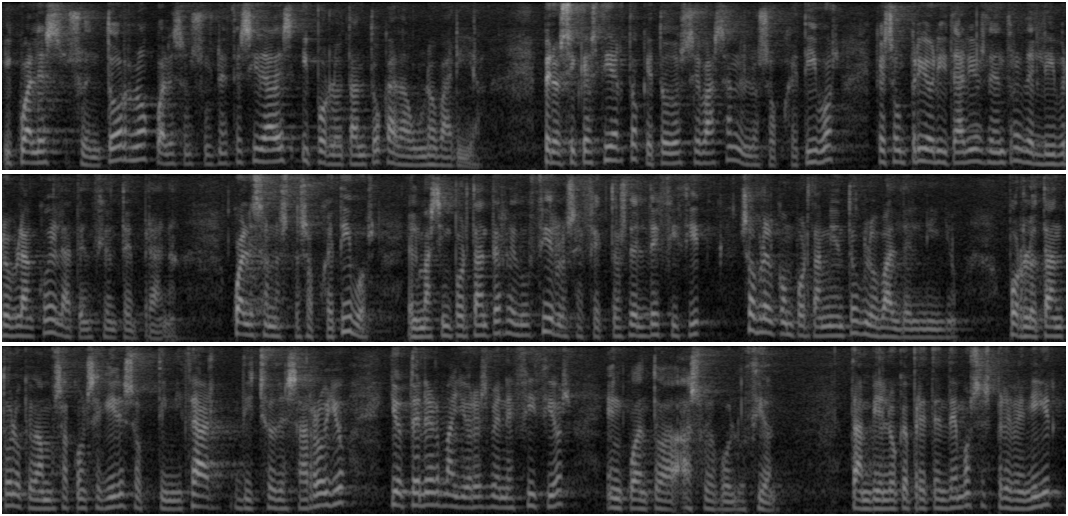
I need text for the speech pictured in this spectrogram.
y cuál es su entorno, cuáles son sus necesidades y por lo tanto cada uno varía. Pero sí que es cierto que todos se basan en los objetivos que son prioritarios dentro del libro blanco de la atención temprana. ¿Cuáles son nuestros objetivos? El más importante es reducir los efectos del déficit sobre el comportamiento global del niño. Por lo tanto, lo que vamos a conseguir es optimizar dicho desarrollo y obtener mayores beneficios en cuanto a, su evolución. También lo que pretendemos es prevenir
